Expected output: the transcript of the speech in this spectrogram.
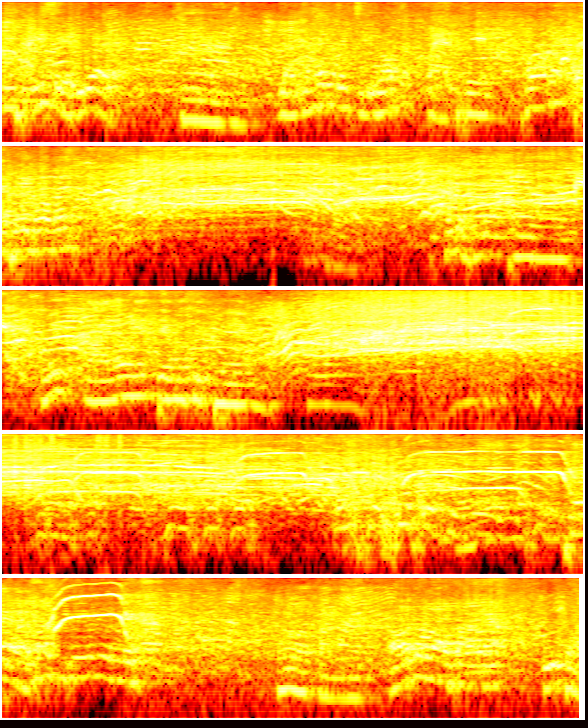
มีเพลงพิเศษด้วย ใช่ครับอยากจะให้เจมส์จีร้องสักแปดเพลงพอไหมแปดเพลงพอไหมเขาบอกว่าพอเฮ้ยตายแล้ววันนี้เตรียมมาสิบเพลง ต้องรอฟังครับอ๋อต้องรอฟังนะรู้ป่ะ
